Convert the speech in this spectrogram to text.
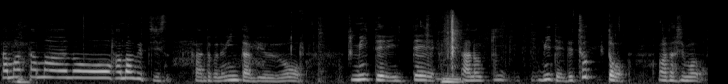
たまたまあの浜口監督のインタビューを見ていて、あのき見ていてちょっと私も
